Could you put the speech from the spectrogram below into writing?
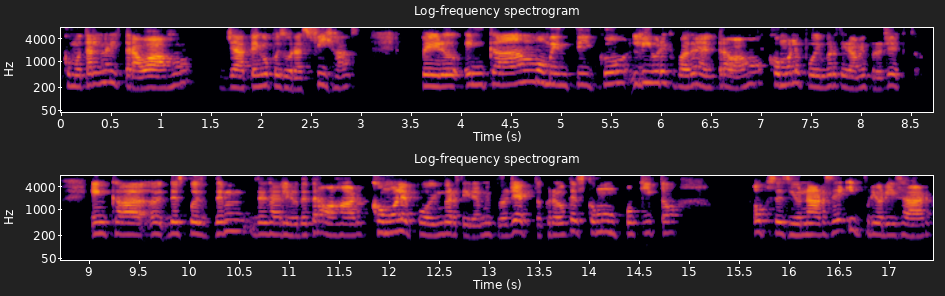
como tal en el trabajo, ya tengo pues horas fijas, pero en cada momentico libre que pueda tener el trabajo, ¿cómo le puedo invertir a mi proyecto? En cada, después de, de, salir de trabajar, ¿cómo le puedo invertir a mi proyecto? Creo que es como un poquito obsesionarse y priorizar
